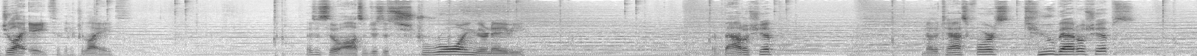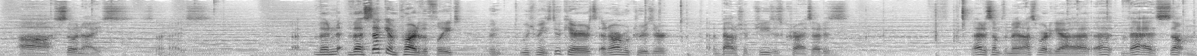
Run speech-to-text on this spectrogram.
July 8th. Okay, July 8th. This is so awesome. Just destroying their navy. A battleship. Another task force. Two battleships. Ah, so nice. So nice. Uh, the, the second pride of the fleet which means two carriers, an armor cruiser, and a battleship. Jesus Christ, that is That is something, man. I swear to God, that, that, that is something.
